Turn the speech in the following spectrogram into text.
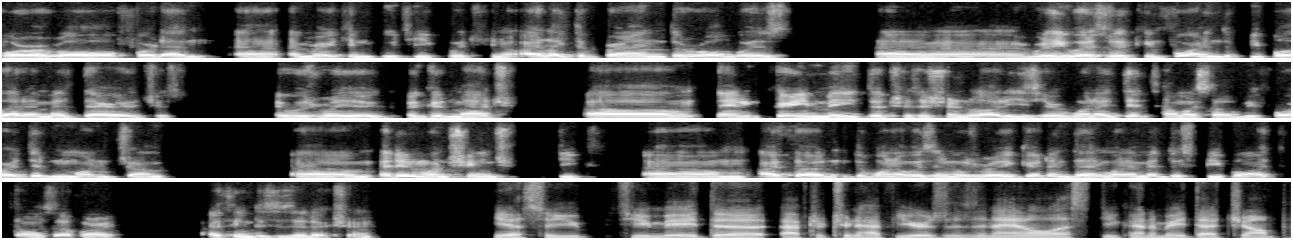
for a role for that uh, American boutique, which you know I like the brand. The role was uh, really what I was looking for, and the people that I met there, it just it was really a, a good match. Um, and Crane made the transition a lot easier. When I did tell myself before, I didn't want to jump. Um, I didn't want to change peaks. Um, I thought the one I was in was really good, and then when I met those people, I told myself, all right, I think this is it actually. Yeah. So you so you made the after two and a half years as an analyst, you kind of made that jump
